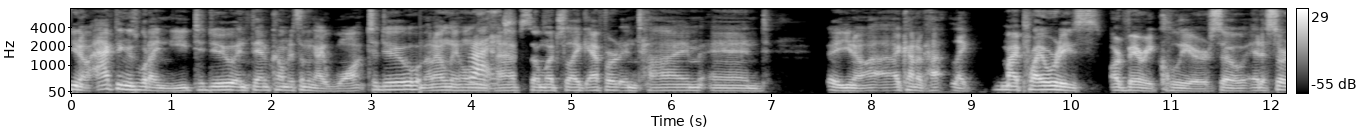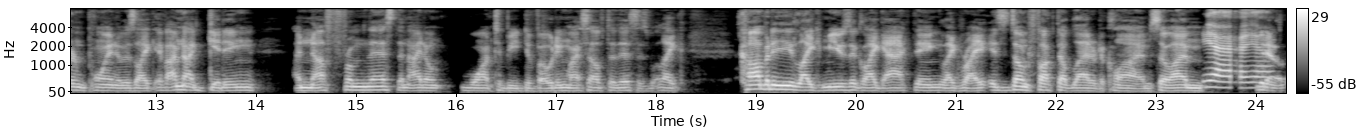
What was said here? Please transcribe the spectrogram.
you know, acting is what I need to do, and stand-up comedy is something I want to do, and I only only Right. have so much like effort and time, and uh, you know, I, I kind of have like my priorities are very clear. So at a certain point, it was like if I'm not getting enough from this, then I don't want to be devoting myself to this as well. Like comedy, like music, like acting, like right, it's its own fucked up ladder to climb. So I'm yeah, yeah. You know,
